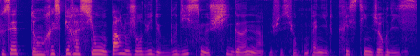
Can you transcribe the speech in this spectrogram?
Vous êtes dans Respiration. On parle aujourd'hui de bouddhisme Shigon. Je suis en compagnie de Christine Jordis.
